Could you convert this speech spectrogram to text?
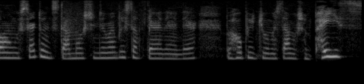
Um, we start doing stop motions, There might be stuff there, and there, and there. But hope you enjoy my stop motion. Peace.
